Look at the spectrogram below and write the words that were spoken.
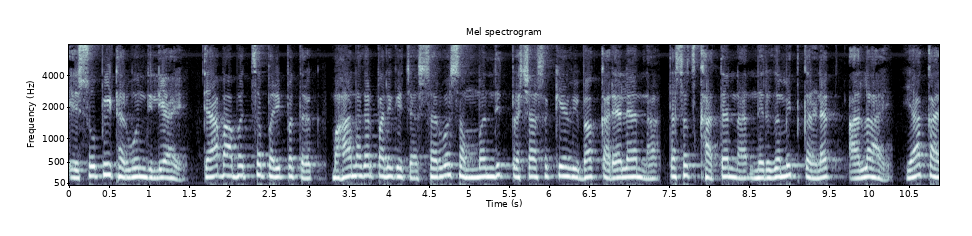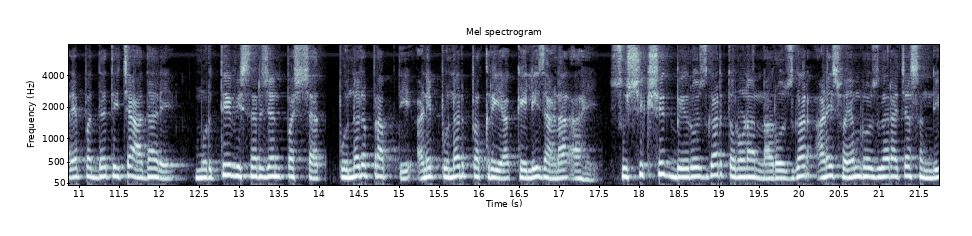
एसओपी ठरवून दिली आहे. त्याबाबतचं परिपत्रक महानगरपालिकेच्या सर्व संबंधित प्रशासकीय विभाग कार्यालयांना तसंच खात्यांना निर्गमित करण्यात आलं आहे. या कार्यपद्धतीच्या आधारे मूर्ती विसर्जन पश्चात पुनर्प्राप्ती आणि पुनर्प्रक्रिया केली जाणार आहे. सुशिक्षित बेरोजगार तरुणांना रोजगार आणि स्वयंरोजगाराच्या संधी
